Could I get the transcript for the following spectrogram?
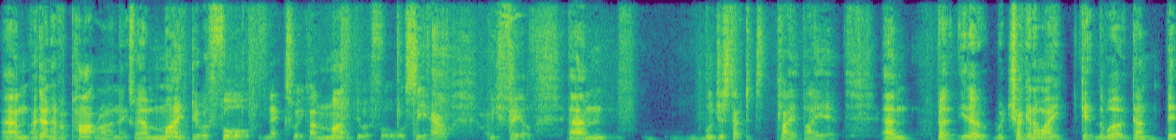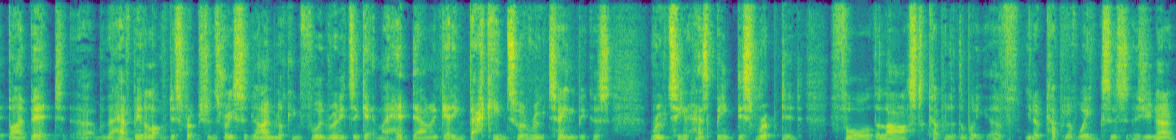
um, I don't have a partner on next week. I might do a four next week. I might do a four. We'll see how we feel. Um, we'll just have to play it by ear. Um, but you know, we're chugging away, getting the work done bit by bit. Uh, there have been a lot of disruptions recently. I'm looking forward really to getting my head down and getting back into a routine because routine has been disrupted for the last couple of the week of, you know, couple of weeks, as, as you know.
